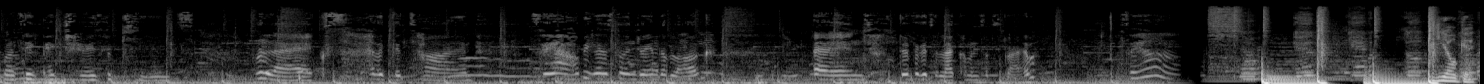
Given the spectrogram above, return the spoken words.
gonna take pictures, look cute, relax, have a good time. So yeah, I hope you guys are still enjoying the vlog. And don't forget to like, comment, subscribe. So yeah. Yogic.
